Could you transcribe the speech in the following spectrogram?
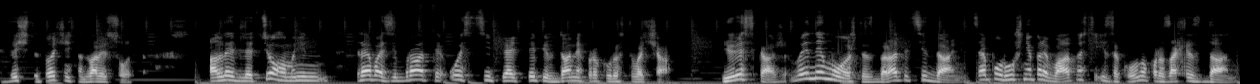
підвищити точність на 2%. Але для цього мені треба зібрати ось ці 5 типів даних про користувача. Юрист каже, ви не можете збирати ці дані. Це порушення приватності і закону про захист даних.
